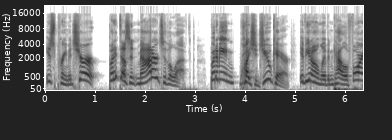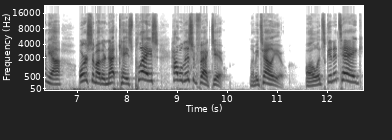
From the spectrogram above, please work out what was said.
is premature, but it doesn't matter to the left. But I mean, why should you care? If you don't live in California or some other nutcase place, how will this affect you? Let me tell you, all it's going to take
